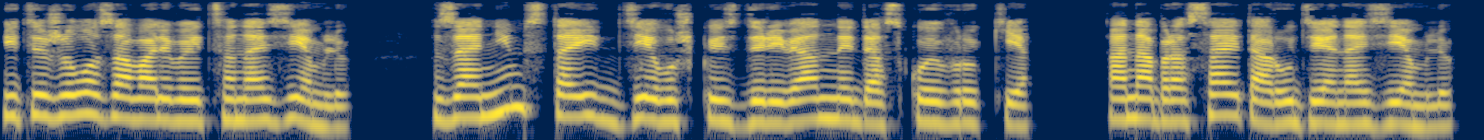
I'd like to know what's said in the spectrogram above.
и тяжело заваливается на землю. За ним стоит девушка с деревянной доской в руке. Она бросает орудие на землю.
